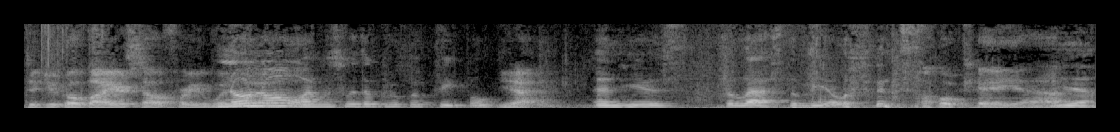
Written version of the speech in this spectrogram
Did you go by yourself or you with no, uh, no, I was with a group of people, Yeah. and here's the last of the elephants. Okay, yeah. Yeah.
